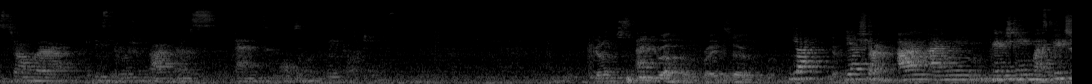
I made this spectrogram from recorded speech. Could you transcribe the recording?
stronger distribution partners and also retail chains. Gonna speed you up, I'm afraid, so Yeah, yeah, sure. I'm, I'm finishing my speech.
